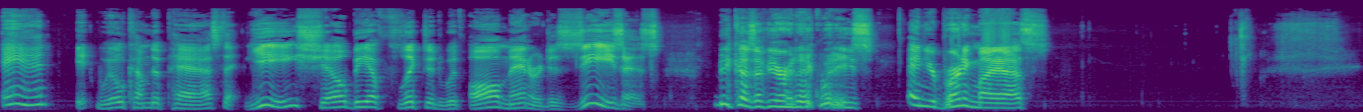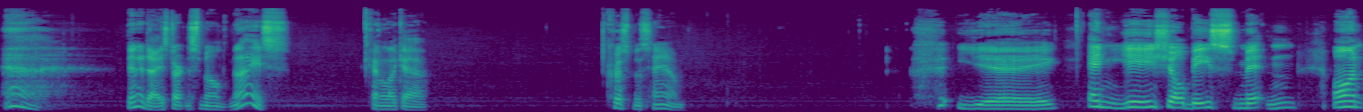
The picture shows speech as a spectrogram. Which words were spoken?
And it will come to pass that ye shall be afflicted with all manner of diseases because of your iniquities, and you're burning my ass. Benedict is starting to smell nice. Kind of like a Christmas ham. Yea, and ye shall be smitten on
